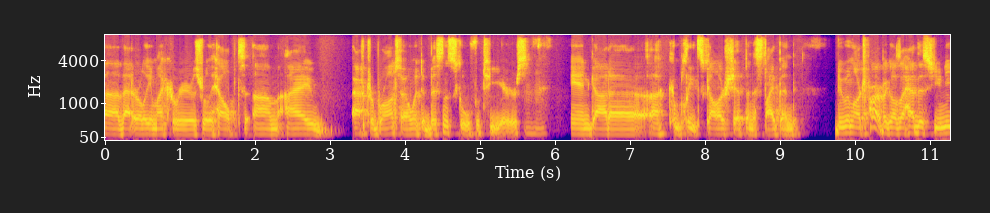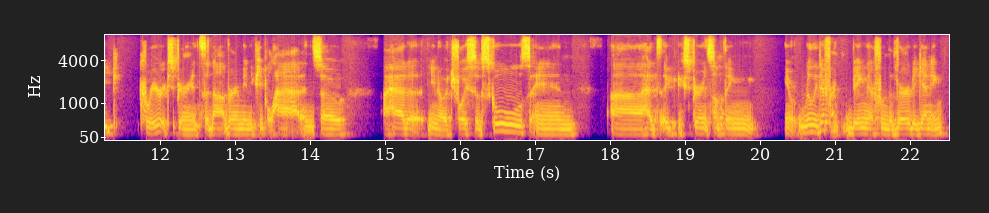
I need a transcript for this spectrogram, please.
uh, that early in my career has really helped. Um, I after Bronto, I went to business school for two years. Mm-hmm. And got a, a complete scholarship and a stipend, due in large part because I had this unique career experience that not very many people had. And so I had a you know a choice of schools and uh, had experienced something you know really different, being there from the very beginning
